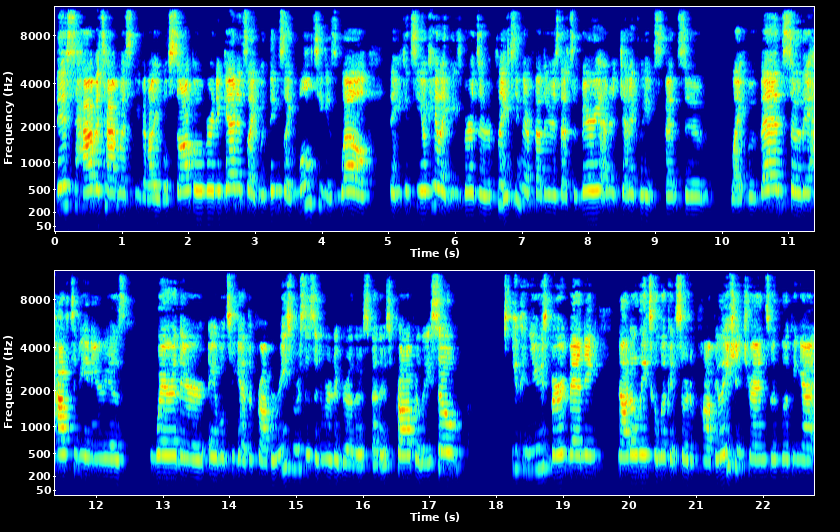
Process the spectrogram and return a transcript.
this habitat must be valuable stopover. And again, it's like with things like molting as well that you can see, okay, like these birds are replacing their feathers. That's a very energetically expensive life event. So they have to be in areas where they're able to get the proper resources in order to grow those feathers properly. So you can use bird banding not only to look at sort of population trends with looking at,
